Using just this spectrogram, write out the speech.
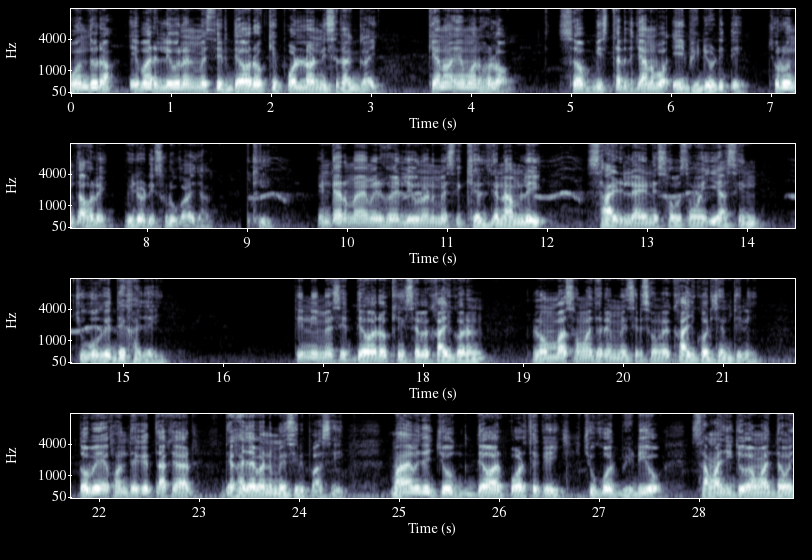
বন্ধুরা, এবার লিওনেল মেসির দেহরক্ষী পড়ল নিষেধাজ্ঞায়? কেন এমন হলো? সব বিস্তারিত জানাব এই ভিডিওটিতে। চলুন তাহলে ভিডিওটি শুরু করা যাক। কি ইন্টার মায়ামির হয়ে লিওনেল মেসি খেলতে নামলেই সাইড লাইনে সবসময় ইয়াসিন চুকোকে দেখা যায়। তিনি মেসির দেহরক্ষী হিসেবে কাজ করেন। লম্বা সময় ধরে মেসির সঙ্গে কাজ করছেন তিনি। তবে এখন থেকে তাকে আর দেখা যাবে না মেসির পাশে। মায়ামিতে যোগ দেওয়ার পর থেকেই চুকোর ভিডিও সামাজিক যোগাযোগ মাধ্যমে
